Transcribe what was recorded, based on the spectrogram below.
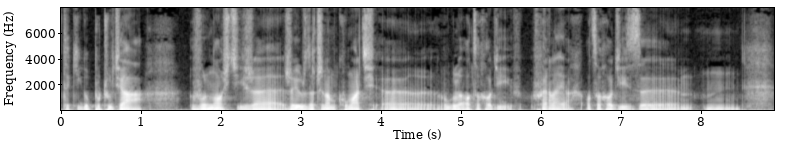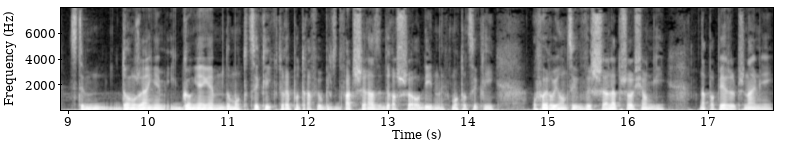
takiego poczucia wolności, że, że już zaczynam kumać e, w ogóle o co chodzi w Harley'ach, o co chodzi z, mm, z tym dążeniem i gonieniem do motocykli, które potrafią być 2-3 razy droższe od innych motocykli oferujących wyższe, lepsze osiągi, na papierze przynajmniej.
